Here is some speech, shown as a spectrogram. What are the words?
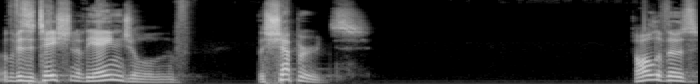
of the visitation of the angel and of the shepherds. All of those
